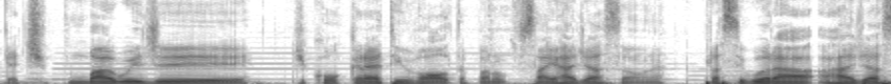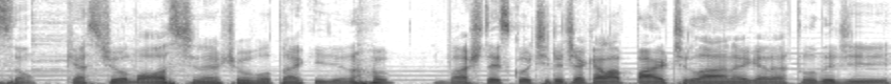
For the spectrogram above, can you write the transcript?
Que é tipo um bagulho de, de concreto em volta pra não sair radiação, né? Pra segurar a radiação. Quem assistiu Lost, né? Deixa eu voltar aqui de novo. Embaixo da escotilha tinha aquela parte lá, né? Que era toda de,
